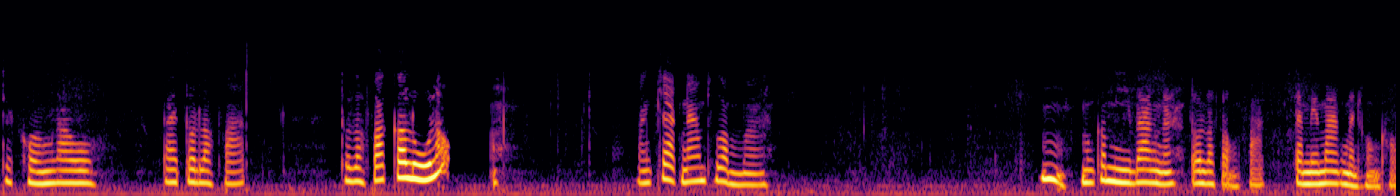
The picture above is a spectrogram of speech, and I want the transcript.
แต่ของเราได้ต้นละฟัก ต้นละฟักก็รู้แล้ว หลังจากน้ำท่วมมา อืม มันก็มีบ้างนะ ต้นละสองฟัก แต่ไม่มากเหมือนของเขา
